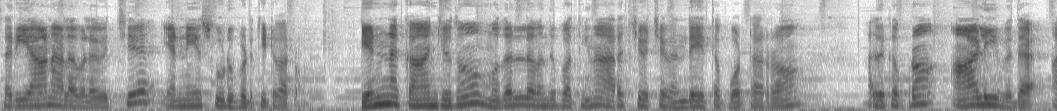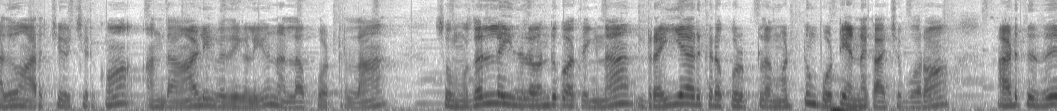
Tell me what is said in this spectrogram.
சரியான அளவில் வச்சு எண்ணெயை சூடுபடுத்திட்டு வர்றோம். எண்ணெய் காஞ்சதும் முதல்ல வந்து பார்த்திங்கன்னா அரைச்சி வச்ச வெந்தயத்தை போட்டுடுறோம் அதுக்கப்புறம் ஆளி விதை அதுவும் அரைச்சி வச்சுருக்கோம். அந்த ஆளி விதைகளையும் நல்லா போட்டுடலாம் ஸோ முதல்ல இதில் வந்து பார்த்திங்கன்னா ட்ரையாக இருக்கிற பொருட்களை மட்டும் போட்டு எண்ணெய் காய்ச்ச போகிறோம் அடுத்தது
